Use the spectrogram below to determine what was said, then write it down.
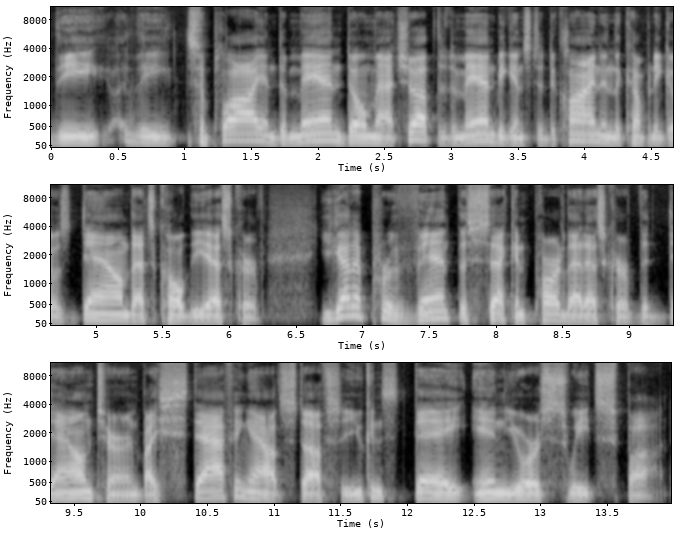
The the supply and demand don't match up. The demand begins to decline and the company goes down. That's called the S curve you got to prevent the second part of that S curve the downturn by staffing out stuff so you can stay in your sweet spot.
